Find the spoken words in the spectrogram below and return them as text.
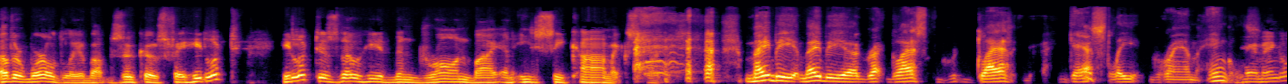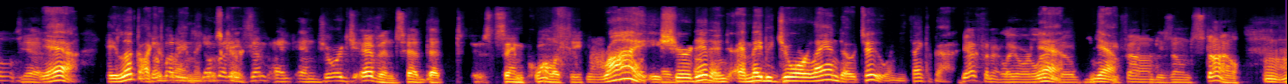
otherworldly about Zucco's face. He looked he looked as though he had been drawn by an EC Comics. maybe maybe uh, glass glass ghastly Graham Ingels. Graham Ingels, yes. Yeah, he looked like somebody, a Graham Ingels somebody, character. some, and, and George Evans had that same quality. Right, he Okay. sure did, and, and maybe Joe Orlando too. When you think about it, Definitely Orlando. once yeah. He found his own style, Mhm.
